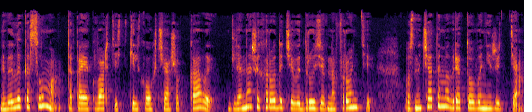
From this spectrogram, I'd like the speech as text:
Невелика сума, така як вартість кількох чашок кави, для наших родичів і друзів на фронті означатиме врятовані життя.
